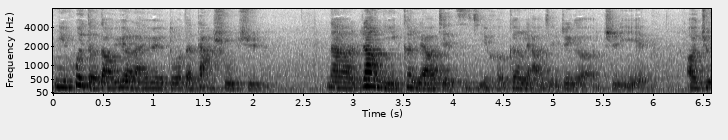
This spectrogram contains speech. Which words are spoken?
你会得到越来越多的大数据，那让你更了解自己和更了解这个职业，啊，就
